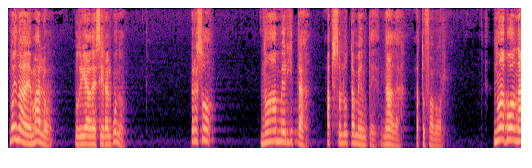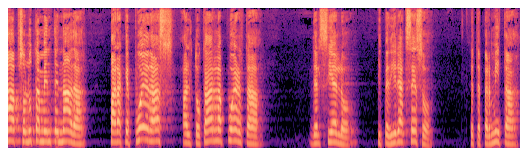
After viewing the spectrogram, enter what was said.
No hay nada de malo, podría decir alguno, pero eso no amerita absolutamente nada a tu favor. No abona absolutamente nada para que puedas, al tocar la puerta del cielo y pedir acceso, que te permita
